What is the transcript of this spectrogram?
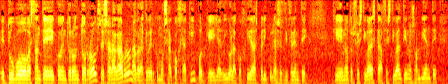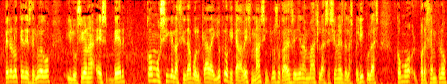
Eh, tuvo bastante eco en Toronto Rocks de Sarah Gabron, habrá que ver cómo se acoge aquí, porque ya digo, la acogida de las películas es diferente que en otros festivales, cada festival tiene su ambiente, pero lo que desde luego ilusiona es ver cómo sigue la ciudad volcada y yo creo que cada vez más, incluso cada vez se llenan más las sesiones de las películas, como por ejemplo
